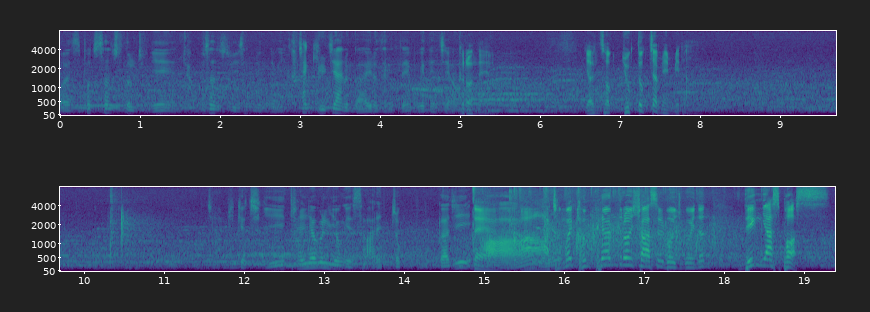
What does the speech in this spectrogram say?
어, 스포츠 선수들 중에 당구 선수의 생명력이 가장 길지 않은가 이런 생각도 해보게 되죠. 그렇네요. 연속 6득점입니다. 자, 비껴치기 탄력을 이용해서 아래쪽 부분까지 네. 아, 아, 정말 경쾌한 그런 샷을 보여주고 있는 닉 야스퍼스.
